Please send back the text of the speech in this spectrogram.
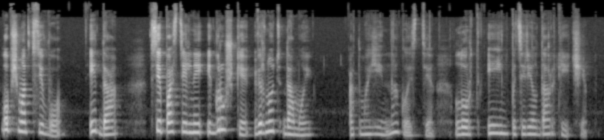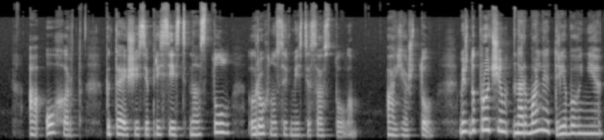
в общем, от всего. И да, все постельные игрушки вернуть домой. От моей наглости лорд Эйн потерял дар речи. А Охард, пытающийся присесть на стул, рухнулся вместе со стулом. А я что? Между прочим, нормальное требование.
